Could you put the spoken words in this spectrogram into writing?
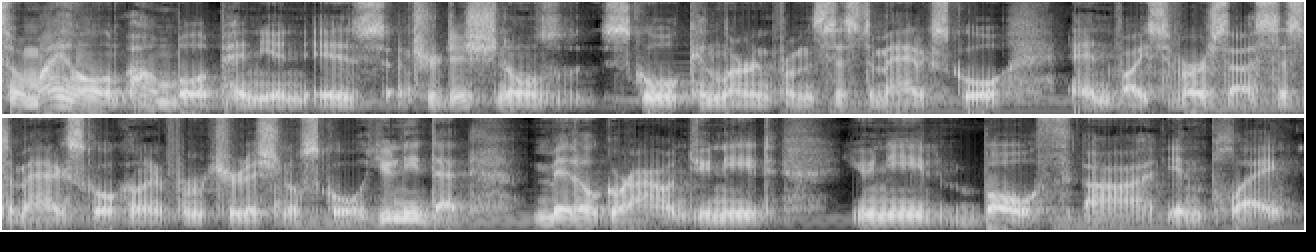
so my humble opinion is a traditional school can learn from a systematic school and vice versa. A systematic school can learn from a traditional school. You need that middle ground. You need, you need both, uh, in play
